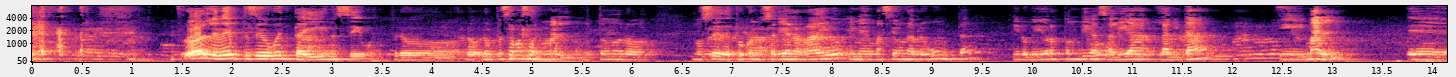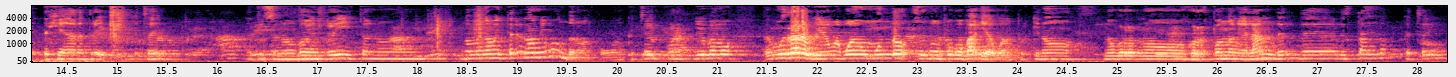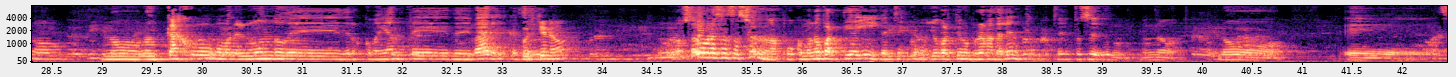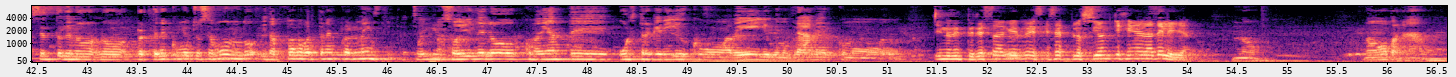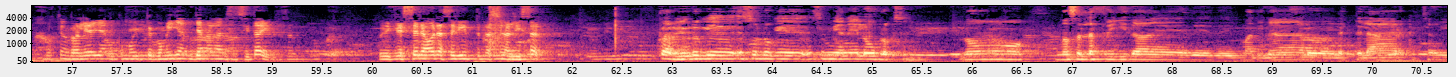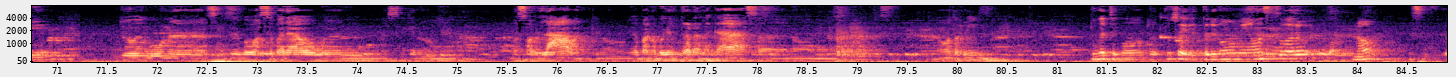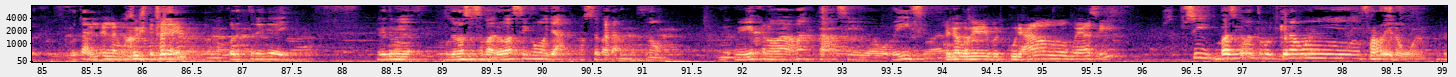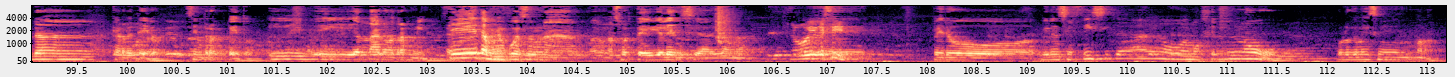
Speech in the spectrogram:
Probablemente se dio cuenta ahí, no sé, güey. Pero lo, lo empecé a pasar mal. todo lo- no sé, después cuando salía a la radio y me, me hacían una pregunta y lo que yo respondía salía la mitad y mal, eh, dejé de dar entrevistas, ¿cachai? Entonces no doy entrevistas, no, no, me, no me interesa, no es mi mundo, no, ¿cachai? Por- yo mu- es muy raro que yo me mueva en un mundo, soy como un poco paria, weón, porque no, no, no correspondo ni al under del stand-up, ¿cachai? No, no, no encajo como en el mundo de, de los comediantes de bares, ¿cachai? ¿Por qué no? no sé, una sensación pues, como no partí ahí, ¿cachai? Como yo partí en un programa de talento, ¿cachai? Entonces, no, no, eh, siento que no, no pertenezco mucho a ese mundo y tampoco pertenezco al mainstream, ¿cachai? No soy de los comediantes ultra queridos como Abello, como Kramer, como... ¿Y no te interesa que es- esa explosión que genera la tele ya? No, no, para nada, nada. Porque en realidad ya, como entre comillas, ya no la necesitáis. Porque crecer ahora sería internacionalizar. Claro, yo creo que eso es lo que es mi anhelo próximo. No, no ser la estrellita de, de- del matinal o del estelar, ¿cachai? Yo vengo una de papás separados, weón, así que no, no se hablaban, que no, mi papá no podía entrar a la casa, no, no, terrible. ¿Tú cachai? cómo- ¿Tú sabes la historia de cómo mi mamá se separó? ¿No? Es brutal. ¿Es la mejor historia? La mejor historia que hay. Porque no se separó así como ya, nos separamos. No. Mi, mi vieja no daba más, estaba así aburridísima. Pero por curado, wea así. Sí, básicamente porque era muy farrero, weón. Era carretero, sin respeto. Y, y andaba con otras minas. Que también puede ser una, una suerte de violencia, digamos. Obvio que sí. Eh, Pero violencia física o emocional no hubo, por lo que me dice mi mamá.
